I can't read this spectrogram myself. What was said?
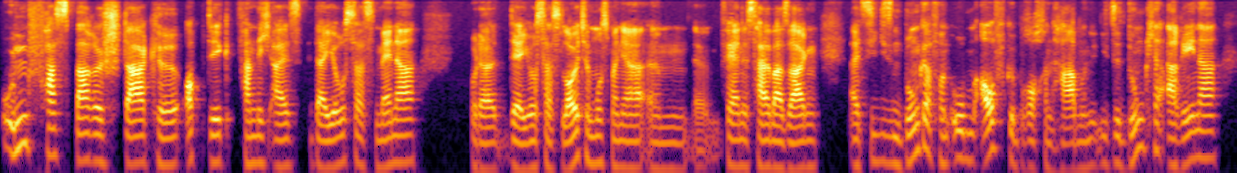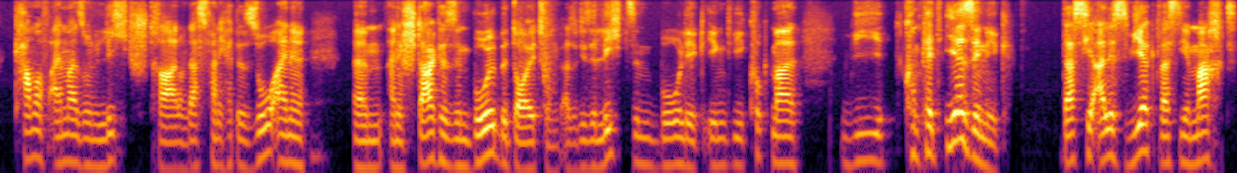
unfassbare starke Optik fand ich als Diosas Männer oder der Josas Leute, muss man ja ähm, äh, fairness halber sagen, als sie diesen Bunker von oben aufgebrochen haben und in diese dunkle Arena kam auf einmal so ein Lichtstrahl und das fand ich hatte so eine, ähm, eine starke Symbolbedeutung. Also diese Lichtsymbolik irgendwie, guckt mal, wie komplett irrsinnig das hier alles wirkt, was ihr macht.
